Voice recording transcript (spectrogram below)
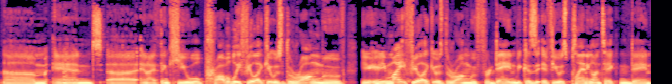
um, and uh, and I think he will probably feel like it was the wrong move. He, he, might feel like it was the wrong move for Dane because if he was planning on taking Dane,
